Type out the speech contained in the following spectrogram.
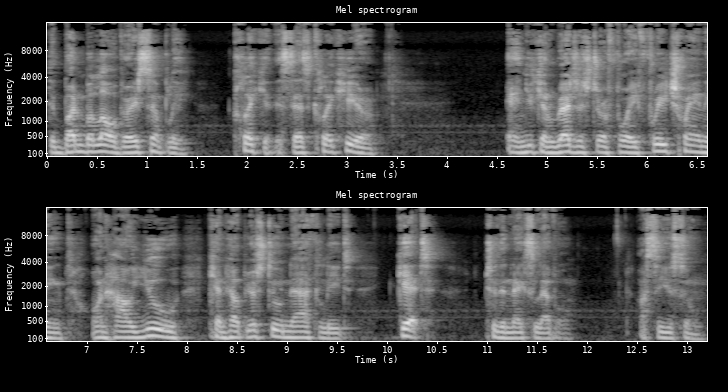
the button below, very simply, click it. It says click here and you can register for a free training on how you can help your student athlete get to the next level. I'll see you soon.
